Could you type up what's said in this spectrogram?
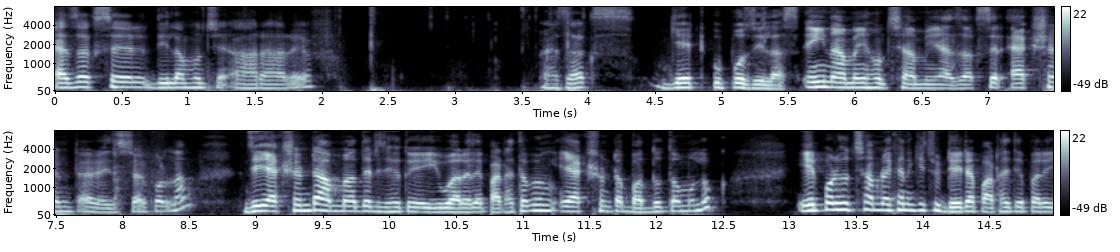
অ্যাজাক্সের দিলাম হচ্ছে আর আর এফ অ্যাজাক্স গেট উপজেলাস। এই নামে হচ্ছে আমি অ্যাজাক্সের অ্যাকশনটা রেজিস্টার করলাম। যে অ্যাকশনটা আমাদের যেহেতু এই ইউআরএলে পাঠাতে হবে এবং এই অ্যাকশনটা বাধ্যতামূলক, এরপরে হচ্ছে আমরা এখানে কিছু ডেটা পাঠাইতে পারি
